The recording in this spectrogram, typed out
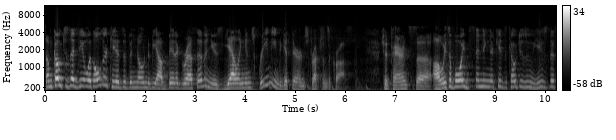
Some coaches that deal with older kids have been known to be a bit aggressive and use yelling and screaming to get their instructions across. Should parents uh, always avoid sending their kids to coaches who use this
